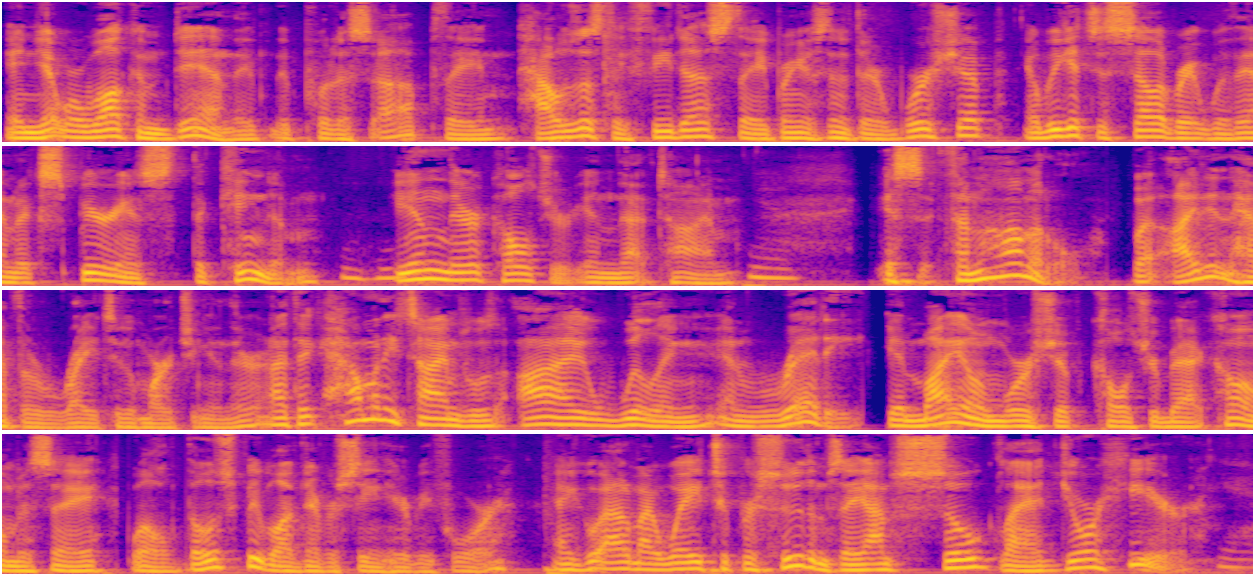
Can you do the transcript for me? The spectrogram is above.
and yet we're welcomed in. They, they put us up, they house us, they feed us, they bring us into their worship, and we get to celebrate with them, experience the kingdom mm-hmm. in their culture in that time. Yeah. It's phenomenal. But I didn't have the right to go marching in there. And I think, how many times was I willing and ready in my own worship culture back home to say, well, those people I've never seen here before, and go out of my way to pursue them, say, I'm so glad you're here. Yeah.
